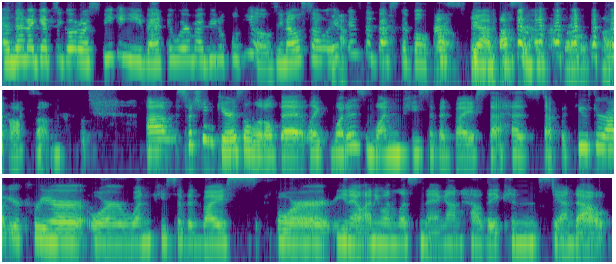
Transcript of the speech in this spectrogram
And then I get to go to a speaking event and wear my beautiful heels, you know? So yeah. it is the best of both worlds. yeah, best of both worlds. That's awesome. Um, switching gears a little bit, like what is one piece of advice that has stuck with you throughout your career, or one piece of advice for you know anyone listening on how they can stand out?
